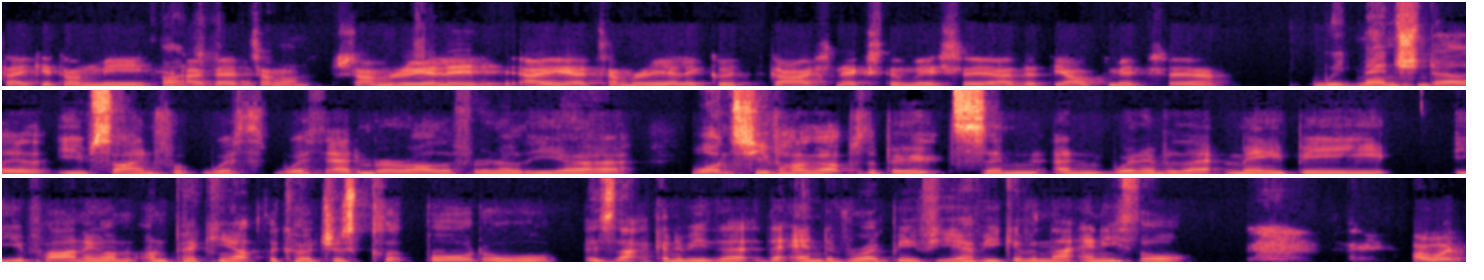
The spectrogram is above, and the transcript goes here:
take it on me. I've had some on. some really I had some really good guys next to me, so yeah, that helped me. So yeah. We'd mentioned earlier that you've signed for, with with Edinburgh rather for another year. Once you've hung up the boots and and whenever that may be, are you planning on on picking up the coach's clipboard, or is that going to be the the end of rugby for you? Have you given that any thought? I would.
